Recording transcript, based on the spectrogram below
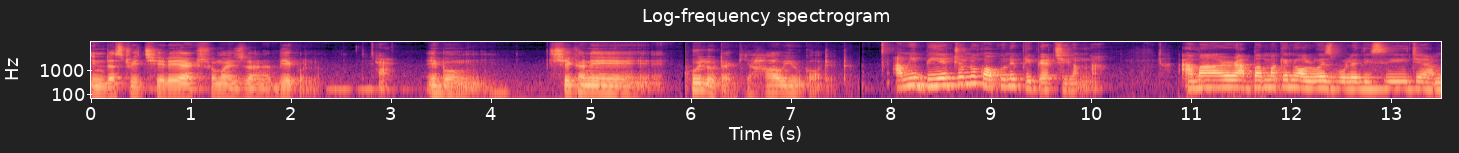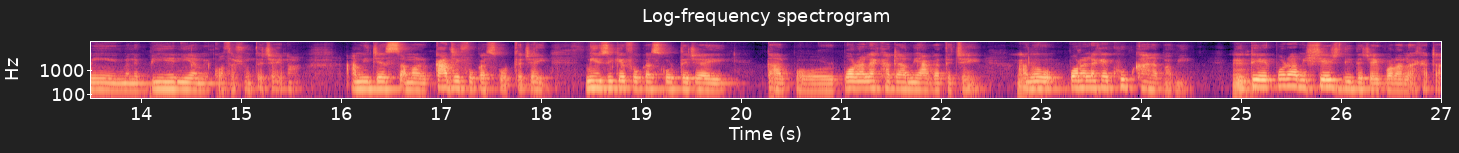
ইন্ডাস্ট্রি ছেড়ে এক সময় জয়না বিয়ে করল। হ্যাঁ। এবং সেখানে হইলটা কি? হাউ ইউ গট ইট আমি বিয়ের জন্য কখনোই প্রিপেয়ার ছিলাম না। আমার আব্বা আম্মাকে আমি অলওয়েজ বলে দিছি যে আমি মানে বিয়ে নিয়ে আমি কথা শুনতে চাই না। আমি জাস্ট আমার কাজে ফোকাস করতে চাই মিউজিকে ফোকাস করতে চাই তারপর পড়ালেখাটা আমি আগাতে চাই। আমি পড়ালেখায় খুব খারাপ আমি। কিন্তু এরপর আমি শেষ দিতে চাই পড়ালেখাটা।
